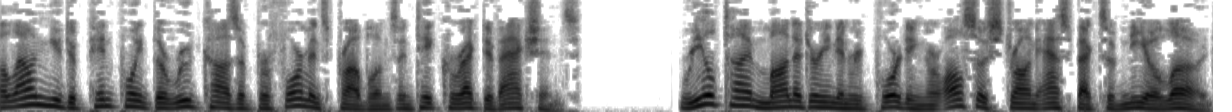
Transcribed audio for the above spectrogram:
allowing you to pinpoint the root cause of performance problems and take corrective actions. Real-time monitoring and reporting are also strong aspects of NeoLoad.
